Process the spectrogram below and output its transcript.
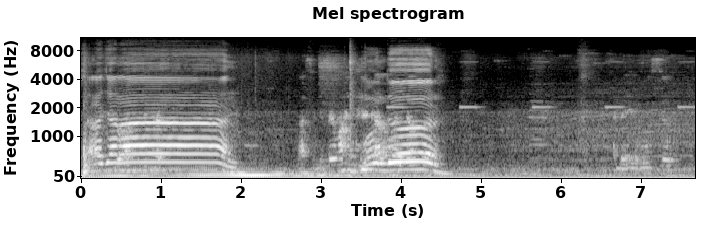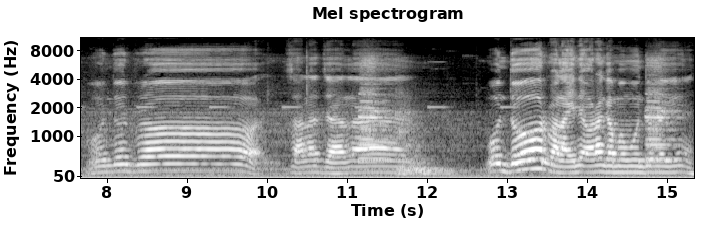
Salah jalan. Mundur. ada yang musuh Mundur, Bro. Salah jalan. Mundur, malah ini orang gak mau mundur lagi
